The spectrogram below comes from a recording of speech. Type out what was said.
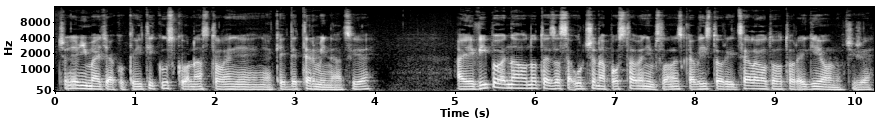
čo nevnímajte ako kritiku, skôr nastolenie nejakej determinácie. A jej výpovedná hodnota je zasa určená postavením Slovenska v histórii celého tohoto regiónu, čiže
